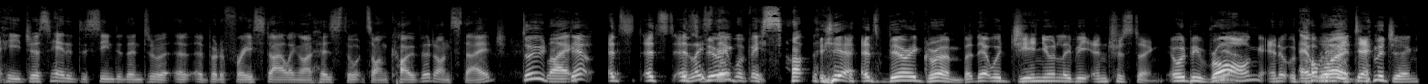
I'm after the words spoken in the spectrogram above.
he just had descended into a, a, a, bit of freestyling on his thoughts on COVID on stage, dude? Like that, it's it's it's at least very, that would be something. Yeah, it's very grim, but that would genuinely be interesting. It would be wrong, yeah. and it would probably it would. be damaging.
